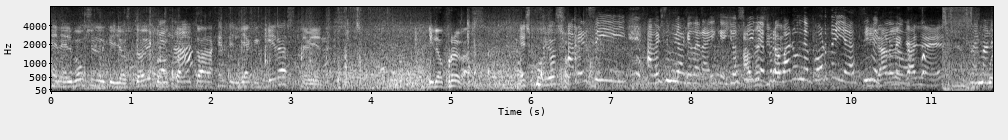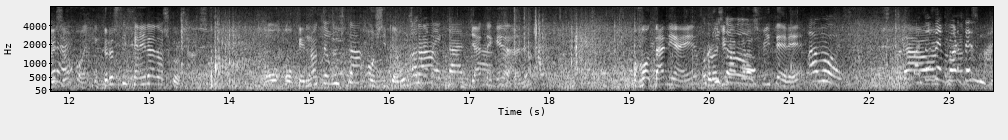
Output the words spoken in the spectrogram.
en el box en el que yo estoy, conozco a toda la gente, el día que quieras, te vienes. Y lo pruebas. Es curioso. A ver si, ver si me voy a quedar ahí, que yo soy de si te- probar un deporte y así y me darle quedo. caña, ¿eh? No pues ojo, ¿eh? CrossFit genera dos cosas. O, o que no te gusta, o si te gusta, te ya te quedas, ¿eh? Ojo, Tania, ¿eh? Próxima Ojito. crossfitter, ¿eh? Vamos, ¿cuántos Vamos, deportes más?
